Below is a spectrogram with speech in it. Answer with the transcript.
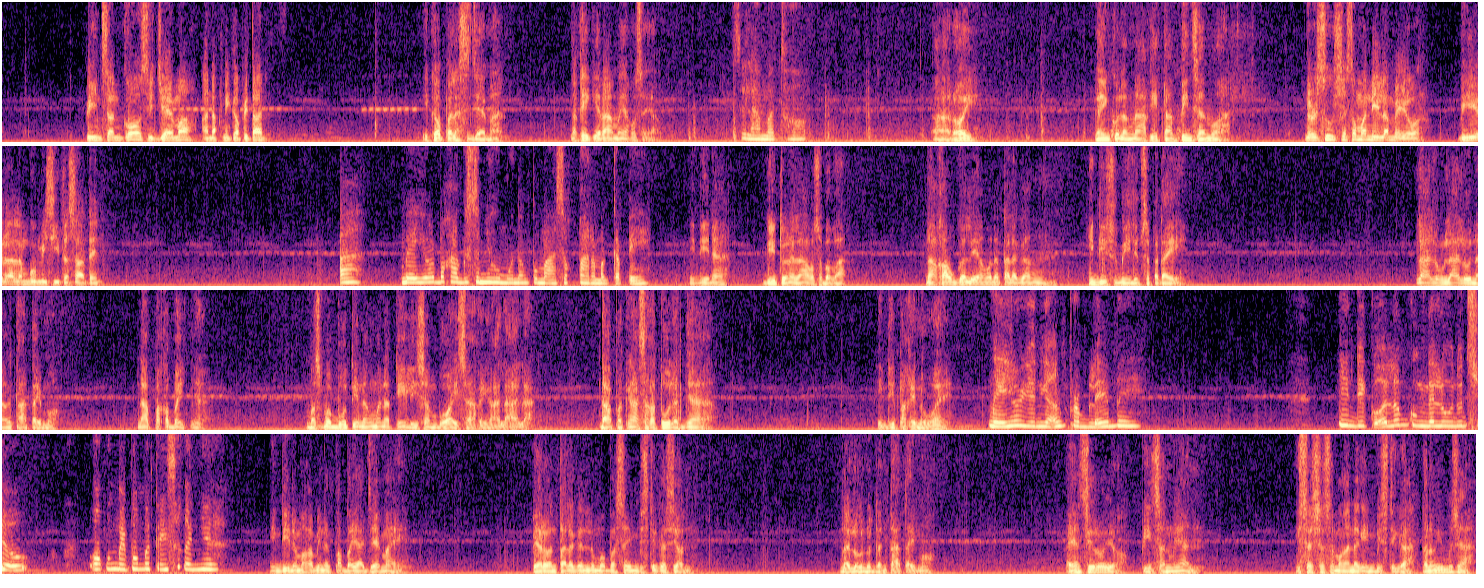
Pinsan ko si Gemma, anak ni Kapitan. Ikaw pala si Gemma. Nakikiramay ako sa'yo. Salamat ho. Ah, Roy. Ngayon ko lang nakita ang pinsan mo ah. Nurse siya sa Manila, Mayor. Bihira lang bumisita sa atin. Ah, Mayor, baka gusto niyo ho munang pumasok para magkape. Hindi na. Dito na lang ako sa baba. Nakaugalian ko na talagang hindi sumilip sa patay. Lalong-lalo na ang tatay mo. Napakabait niya. Mas mabuti nang manatili siyang buhay sa aking alaala. Dapat nga sa katulad niya, hindi pa kinuha eh. Mayor, yun nga ang problema eh. Hindi ko alam kung nalunod siya o, o kung may pumatay sa kanya. Hindi naman kami nagpabaya, Gemma eh. Pero ang talagang lumabas sa investigasyon, nalunod ang tatay mo. Ayan si Royo, pinsan mo yan. Isa siya sa mga nag-imbestiga. Tanungin mo siya.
